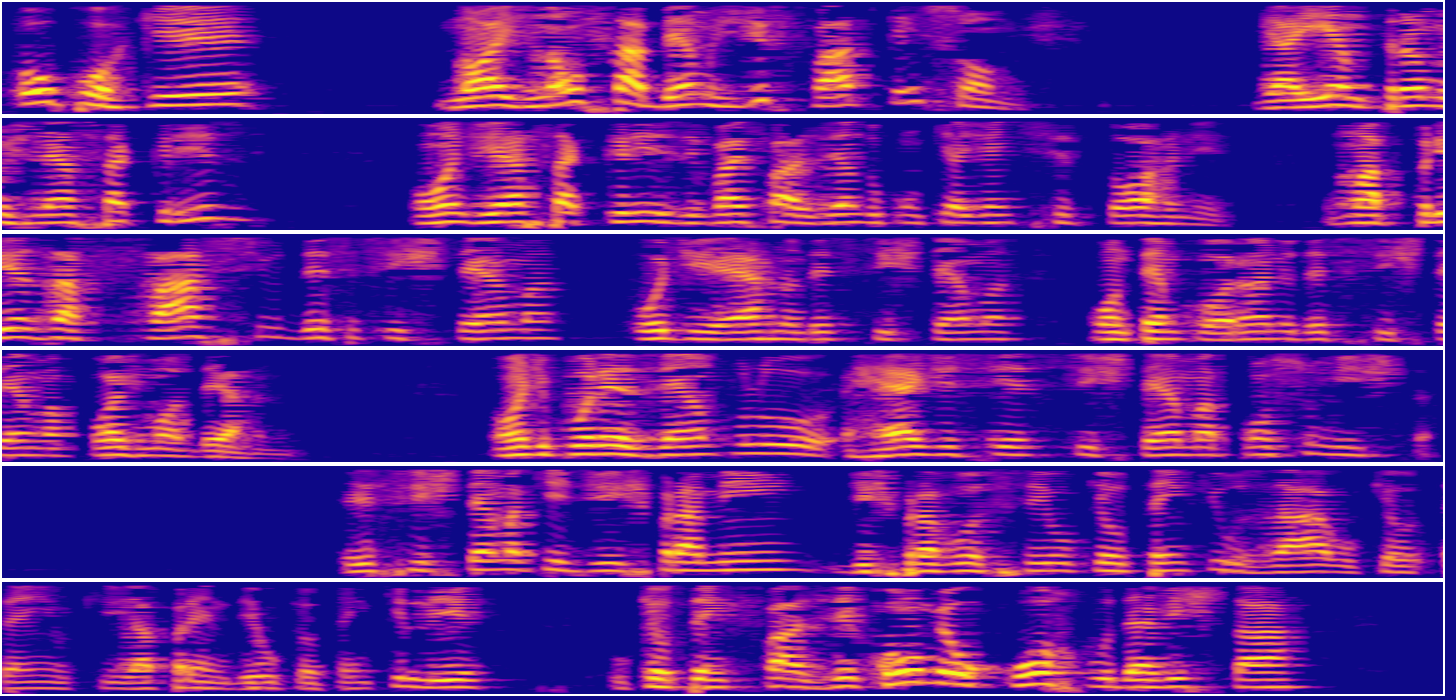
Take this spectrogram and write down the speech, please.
Ou porque nós não sabemos de fato quem somos. E aí entramos nessa crise, onde essa crise vai fazendo com que a gente se torne uma presa fácil desse sistema odierno, desse sistema contemporâneo, desse sistema pós-moderno. Onde, por exemplo, rege-se esse sistema consumista. Esse sistema que diz para mim, diz para você o que eu tenho que usar, o que eu tenho que aprender, o que eu tenho que ler, o que eu tenho que fazer, como o meu corpo deve estar.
